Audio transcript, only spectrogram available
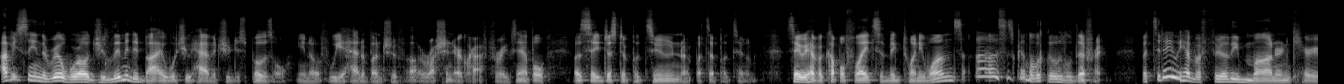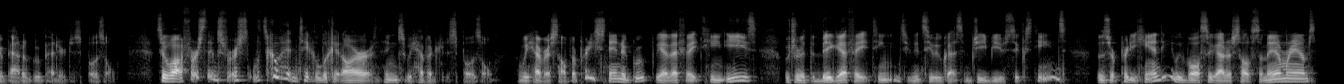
Obviously, in the real world, you're limited by what you have at your disposal. You know, if we had a bunch of uh, Russian aircraft, for example, let's say just a platoon, what's a platoon? Say we have a couple flights of MiG 21s, oh, this is going to look a little different. But today we have a fairly modern carrier battle group at our disposal. So uh, first things first, let's go ahead and take a look at our things we have at our disposal. We have ourselves a pretty standard group. We have F-18Es, which are the big F-18s. You can see we've got some GBU-16s. Those are pretty handy. We've also got ourselves some AMRAAMs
